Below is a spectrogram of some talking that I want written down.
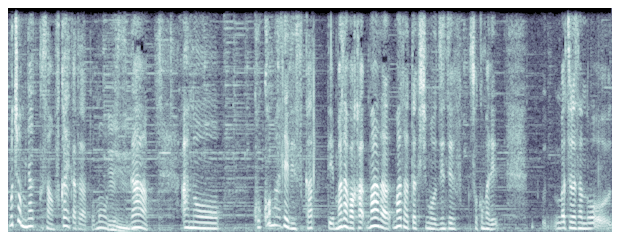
もちろん皆さん深い方だと思うんですが、あのここまでですか？ってまだわかまだまだ私も全然そこまで松田さんの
